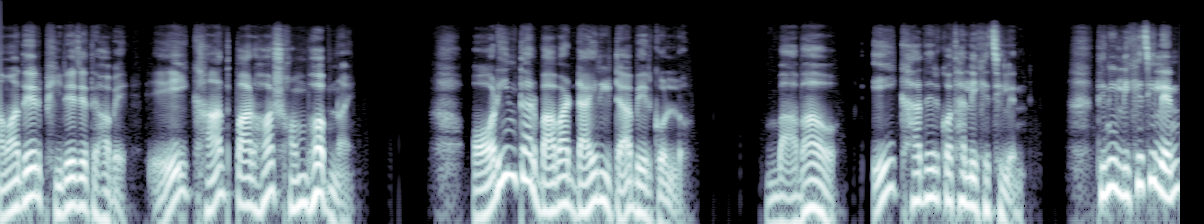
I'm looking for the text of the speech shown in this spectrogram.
আমাদের ফিরে যেতে হবে। এই খাঁদ পার হওয়া সম্ভব নয়। অরিন তার বাবার ডায়েরিটা বের করল। বাবাও, এই খাদের কথা লিখেছিলেন। তিনি লিখেছিলেন,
